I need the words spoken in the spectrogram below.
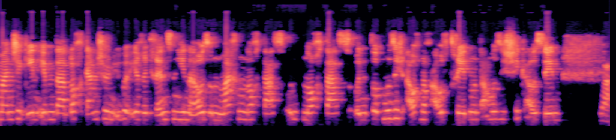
manche gehen eben da doch ganz schön über ihre Grenzen hinaus und machen noch das und noch das. Und dort muss ich auch noch auftreten und da muss ich schick aussehen. Ja.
